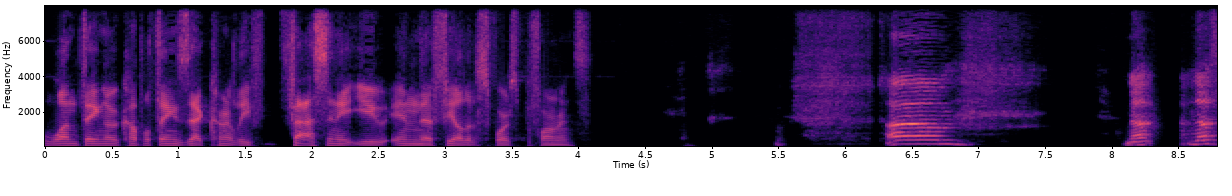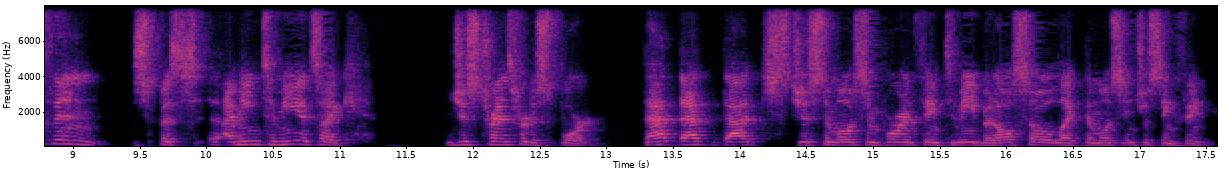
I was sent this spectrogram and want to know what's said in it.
one thing or a couple things that currently fascinate you in the field of sports performance? Um not nothing specific i mean to me it's like just transfer to sport. That that that's just the most important thing to me but also like the most interesting thing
